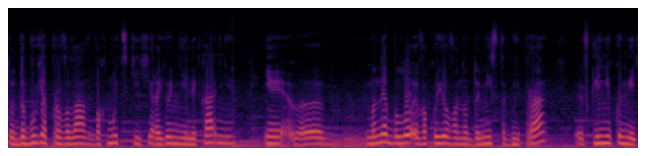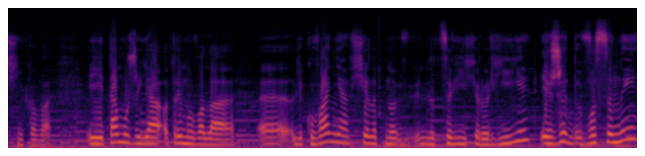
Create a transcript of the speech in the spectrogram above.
То добу я провела в Бахмутській районній лікарні, і е, мене було евакуйовано до міста Дніпра е, в клініку Мечнікова. І там уже я отримувала е, лікування в щелепно-лицевій хірургії. І вже восени,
